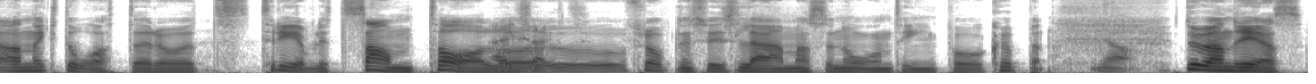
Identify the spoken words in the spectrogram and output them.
anekdoter och ett trevligt samtal. Ja, och, och förhoppningsvis lär man sig någonting på kuppen. Ja. Du Andreas,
